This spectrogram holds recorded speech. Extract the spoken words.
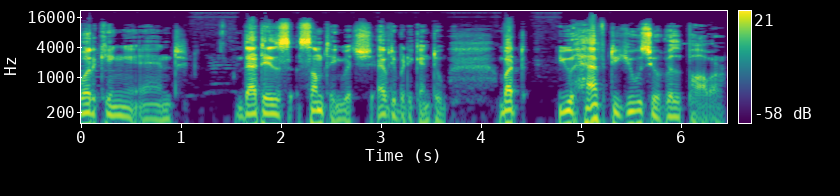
working and that is something which everybody can do. But you have to use your willpower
